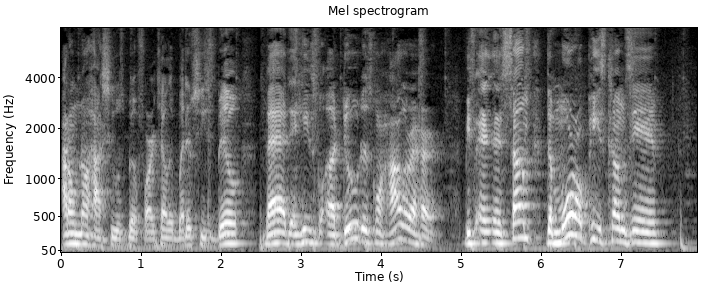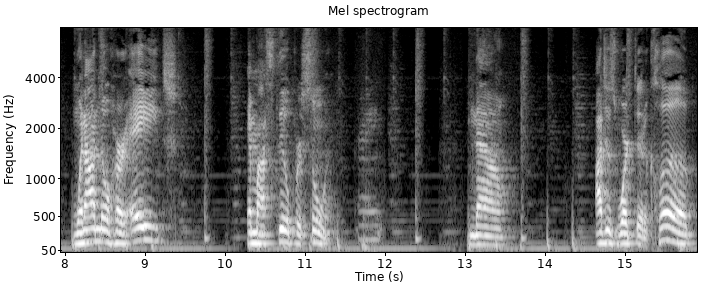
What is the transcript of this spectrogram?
I don't know how she was built for R. Kelly, but if she's built bad, then he's a dude is gonna holler at her. And, and some the moral piece comes in when I know her age. Am I still pursuing? Right. Now, I just worked at a club.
